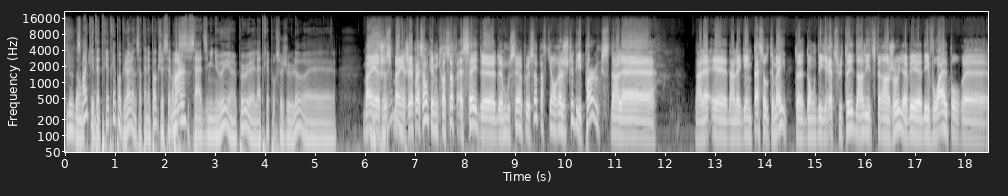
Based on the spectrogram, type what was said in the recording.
Smite qui était très très populaire à une certaine époque. Je sais pas si ça a diminué un peu euh, l'attrait pour ce jeu-là. Ben, j'ai l'impression que Microsoft essaye de, de, mousser un peu ça parce qu'ils ont rajouté des perks dans la, dans la, euh, dans la Game Pass Ultimate, donc des gratuités dans les différents jeux. Il y avait des voiles pour euh,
